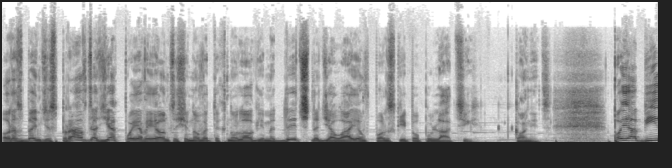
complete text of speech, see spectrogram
oraz będzie sprawdzać, jak pojawiające się nowe technologie medyczne działają w polskiej populacji. Koniec. Pojawi,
